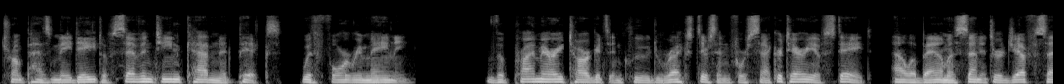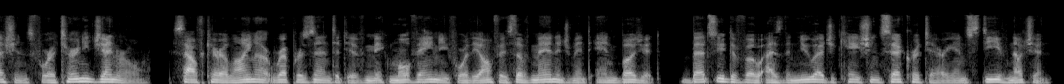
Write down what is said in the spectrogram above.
Trump has made eight of 17 cabinet picks, with four remaining. The primary targets include Rex Tillerson for Secretary of State, Alabama Senator Jeff Sessions for Attorney General, South Carolina Representative Mick Mulvaney for the Office of Management and Budget, Betsy DeVos as the new Education Secretary and Steve Mnuchin,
